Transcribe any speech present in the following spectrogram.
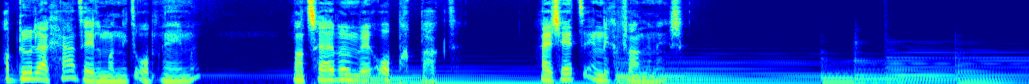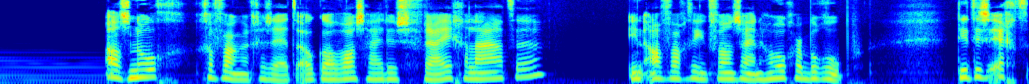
Abdullah gaat helemaal niet opnemen, want ze hebben hem weer opgepakt. Hij zit in de gevangenis. Alsnog gevangen gezet, ook al was hij dus vrijgelaten in afwachting van zijn hoger beroep. Dit is echt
